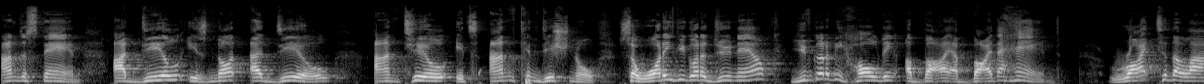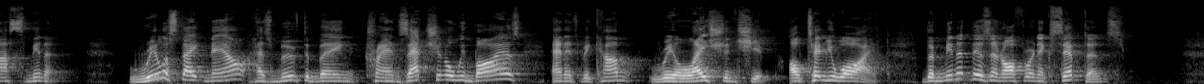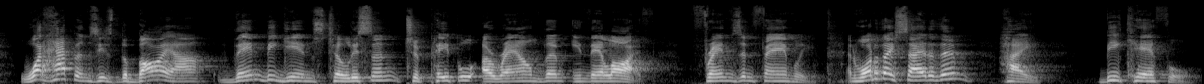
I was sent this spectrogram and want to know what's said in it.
Understand, a deal is not a deal until it's unconditional. So, what have you got to do now? You've got to be holding a buyer by the hand right to the last minute. Real estate now has moved to being transactional with buyers and it's become relationship. I'll tell you why. The minute there's an offer and acceptance, what happens is the buyer then begins to listen to people around them in their life, friends and family. And what do they say to them? Hey, be careful.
